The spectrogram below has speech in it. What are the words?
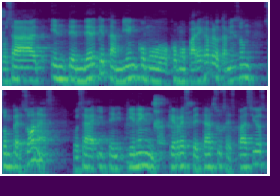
o sea, entender que también como, como pareja, pero también son, son personas, o sea, y tienen que respetar sus espacios.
